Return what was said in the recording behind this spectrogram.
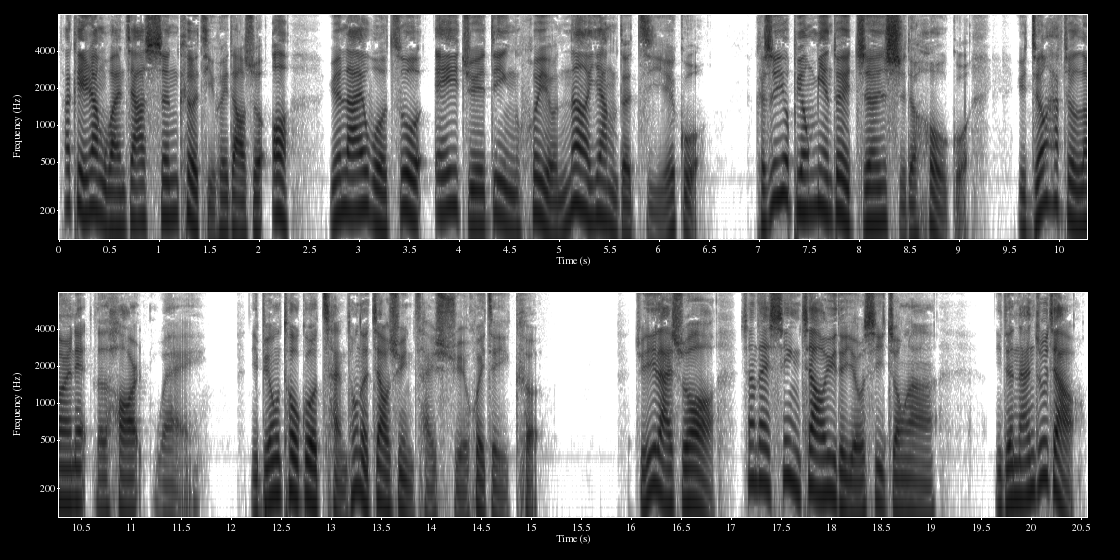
它可以让玩家深刻体会到说，哦，原来我做 A 决定会有那样的结果，可是又不用面对真实的后果。You don't have to learn it the hard way。你不用透过惨痛的教训才学会这一课。举例来说，像在性教育的游戏中啊，你的男主角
